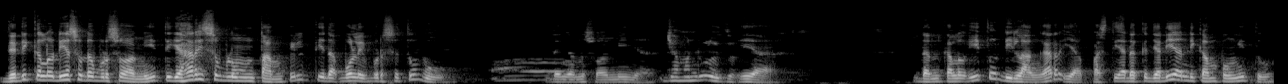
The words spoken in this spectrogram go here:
Jadi kalau dia sudah bersuami, tiga hari sebelum tampil tidak boleh bersetubuh Oh, dengan suaminya. zaman dulu tuh. Iya. Dan kalau itu dilanggar, ya pasti ada kejadian di kampung itu.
